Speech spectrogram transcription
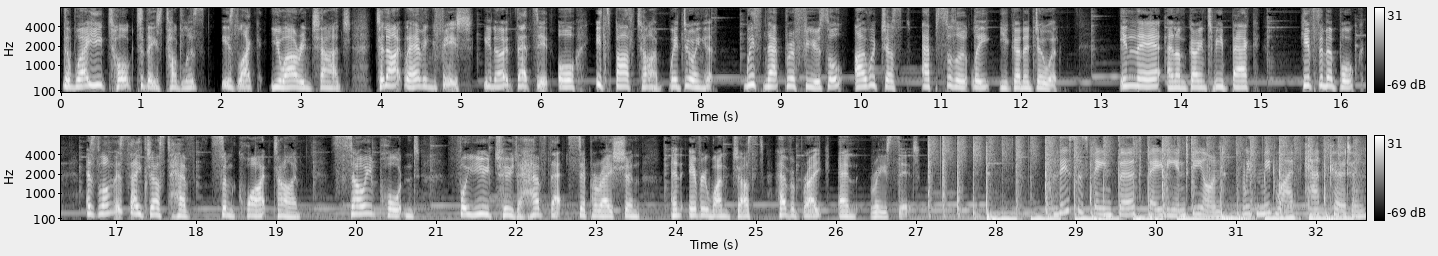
the way you talk to these toddlers is like you are in charge. Tonight we're having fish, you know, that's it. Or it's bath time, we're doing it. With nap refusal, I would just absolutely, you're going to do it. In there, and I'm going to be back, give them a book, as long as they just have some quiet time. So important for you too to have that separation and everyone just have a break and reset. This has been Birth, Baby and Beyond with midwife Kath Curtin.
